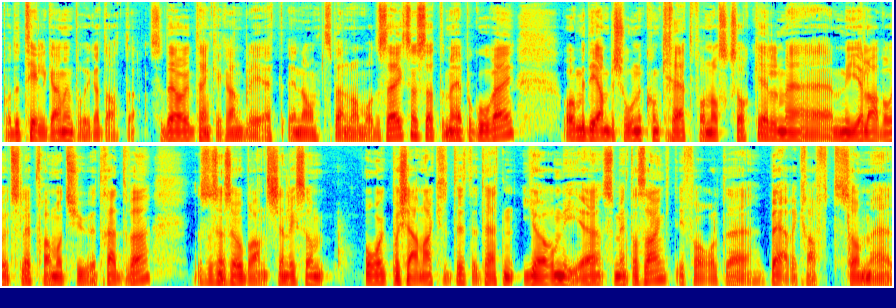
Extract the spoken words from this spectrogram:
Både tilgang, men bruk av data. Så det òg tenker jeg kan bli et enormt spennende område. Så jeg syns at vi er på god vei. Og med de ambisjonene konkret for norsk sokkel, med mye lavere utslipp fram mot 2030, så syns jeg jo bransjen liksom og på kjerneaktiviteten gjør mye som er interessant i forhold til bærekraft, som eh,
